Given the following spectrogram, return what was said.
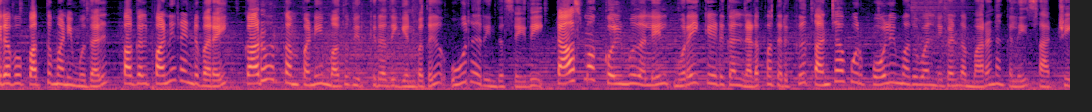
இரவு பத்து மணி முதல் பகல் பன்னிரண்டு வரை கரூர் கம்பெனி மது விற்கிறது என்பது ஊரறிந்த செய்தி. டாஸ்மாக் கொள்முதலில் முறைகேடுகள் நடப்பதற்கு தஞ்சாவூர் போலி மதுவால் நிகழ்ந்த மரணங்களே சாட்சி.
